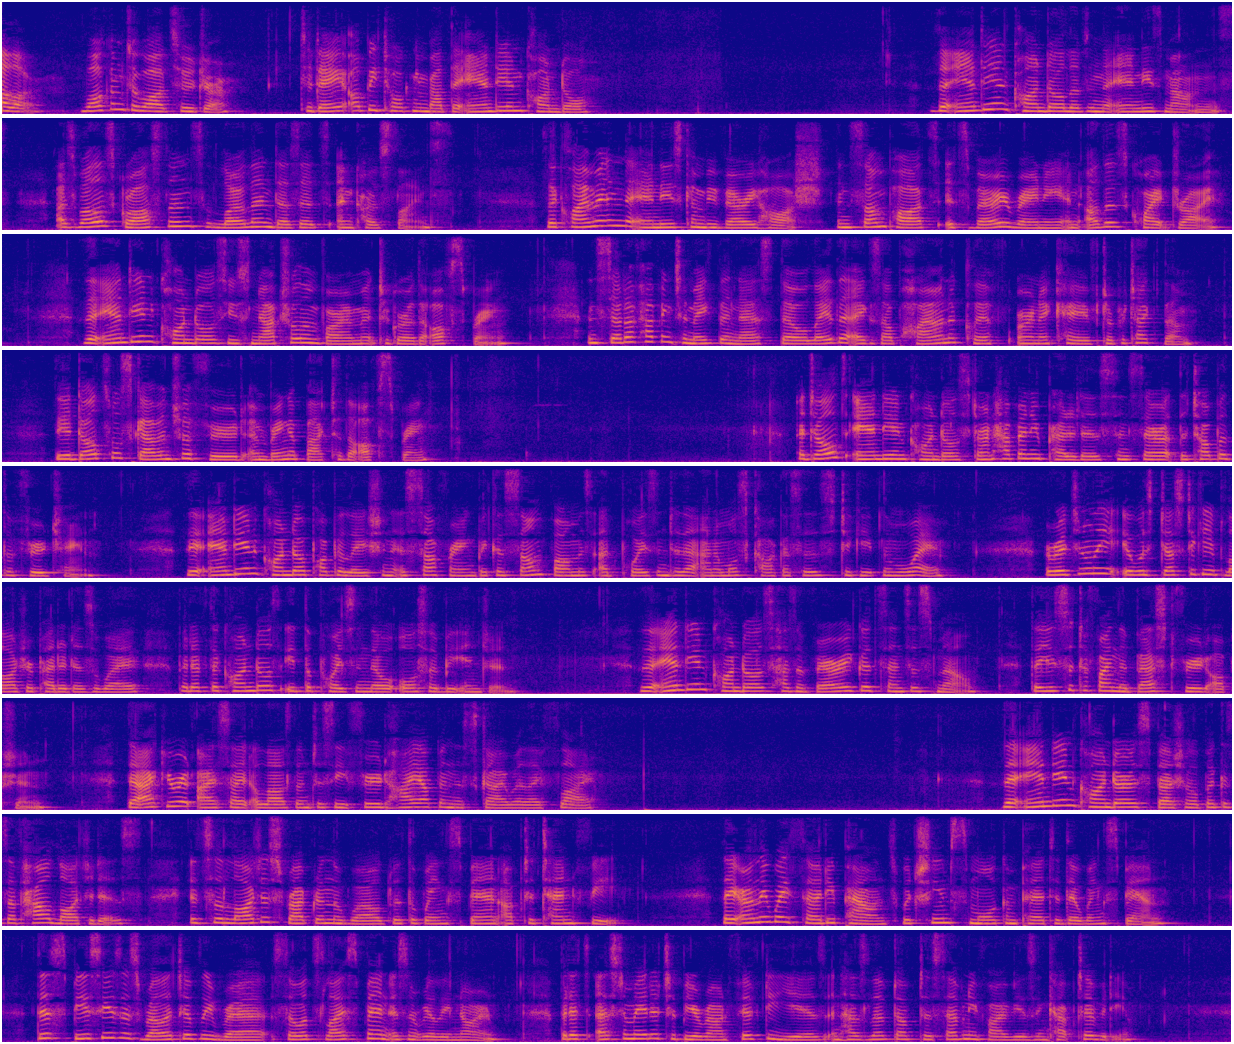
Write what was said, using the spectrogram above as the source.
Hello, welcome to Wild Suzhou. Today I'll be talking about the Andean condor. The Andean condor lives in the Andes Mountains, as well as grasslands, lowland deserts, and coastlines. The climate in the Andes can be very harsh. In some parts, it's very rainy and others quite dry. The Andean condors use natural environment to grow their offspring. Instead of having to make the nest, they will lay the eggs up high on a cliff or in a cave to protect them. The adults will scavenge for food and bring it back to the offspring. Adult Andean condors don't have any predators since they're at the top of the food chain. The Andean condor population is suffering because some farmers add poison to their animals' carcasses to keep them away. Originally, it was just to keep larger predators away, but if the condors eat the poison, they will also be injured. The Andean condors has a very good sense of smell. They use it to find the best food option. The accurate eyesight allows them to see food high up in the sky where they fly. The Andean condor is special because of how large it is. It's the largest raptor in the world with a wingspan up to 10 feet. They only weigh 30 pounds, which seems small compared to their wingspan. This species is relatively rare, so its lifespan isn't really known, but it's estimated to be around 50 years and has lived up to 75 years in captivity.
